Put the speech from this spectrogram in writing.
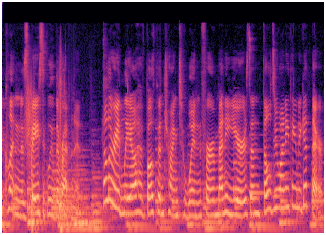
Clinton is basically the Revenant. Hillary and Leo have both been trying to win for many years, and they'll do anything to get there.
